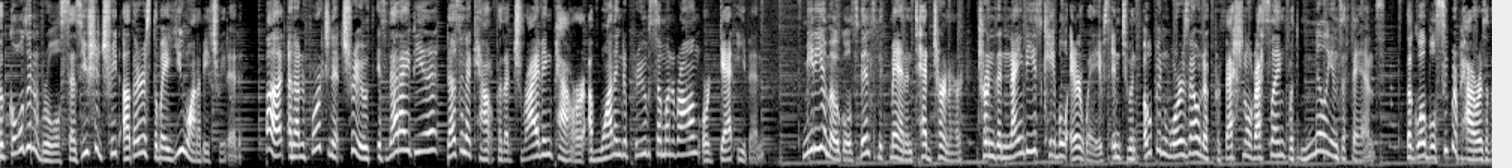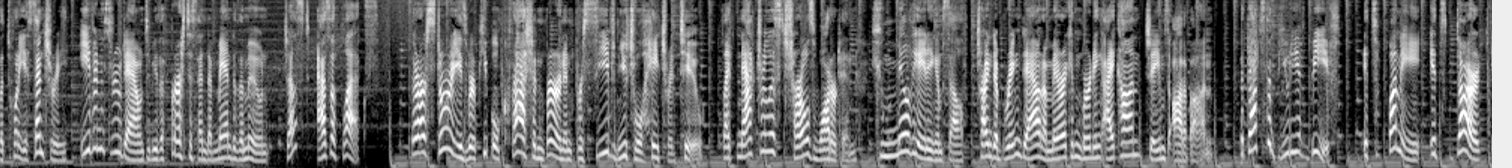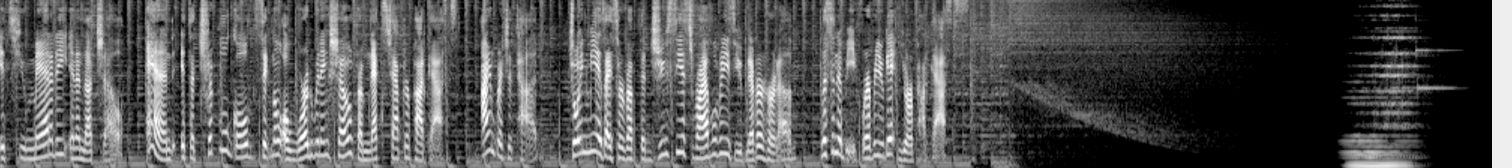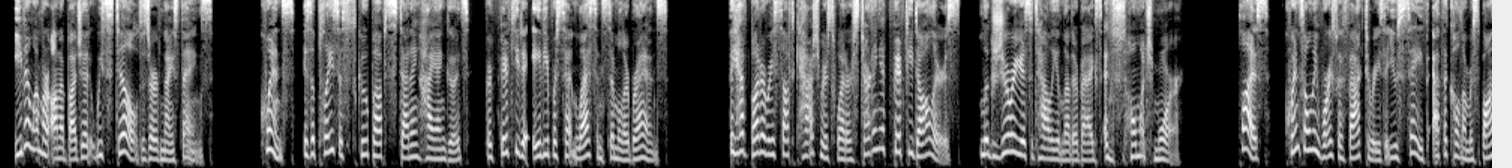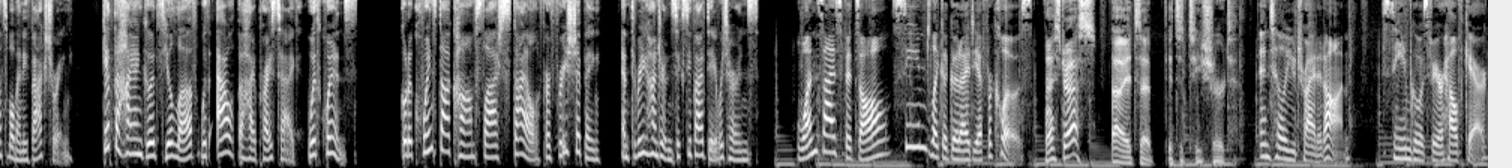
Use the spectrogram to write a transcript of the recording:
The golden rule says you should treat others the way you want to be treated. But an unfortunate truth is that idea doesn't account for the driving power of wanting to prove someone wrong or get even. Media moguls Vince McMahon and Ted Turner turned the 90s cable airwaves into an open war zone of professional wrestling with millions of fans. The global superpowers of the 20th century even threw down to be the first to send a man to the moon, just as a flex. There are stories where people crash and burn in perceived mutual hatred, too, like naturalist Charles Waterton humiliating himself trying to bring down American birding icon James Audubon. But that's the beauty of beef. It's funny, it's dark, it's humanity in a nutshell. And it's a triple gold signal award winning show from Next Chapter Podcasts. I'm Bridget Todd. Join me as I serve up the juiciest rivalries you've never heard of. Listen to Beef wherever you get your podcasts. Even when we're on a budget, we still deserve nice things. Quince is a place to scoop up stunning high end goods for 50 to 80% less than similar brands. They have buttery soft cashmere sweaters starting at $50, luxurious Italian leather bags, and so much more. Plus, Quince only works with factories that use safe, ethical, and responsible manufacturing. Get the high-end goods you'll love without the high price tag with Quince. Go to quince.com/style for free shipping and 365-day returns. One size fits all seemed like a good idea for clothes. Nice dress. Uh, it's a it's a t-shirt. Until you tried it on. Same goes for your health care.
